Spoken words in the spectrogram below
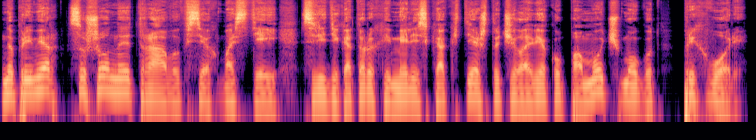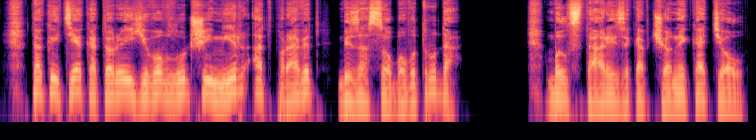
Например, сушеные травы всех мастей, среди которых имелись как те, что человеку помочь могут при хворе, так и те, которые его в лучший мир отправят без особого труда. Был старый закопченный котел,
